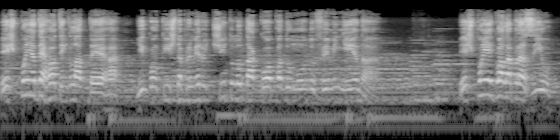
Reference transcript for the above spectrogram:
Espanha derrota Inglaterra e conquista primeiro título da Copa do Mundo Feminina. Espanha iguala Brasil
